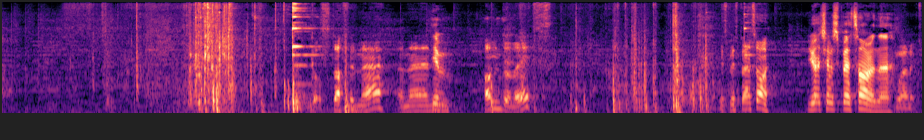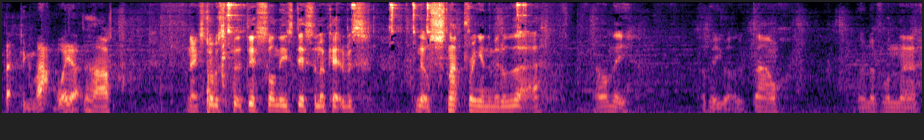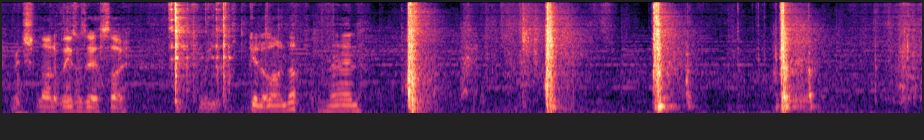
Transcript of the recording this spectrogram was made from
Got stuff in there, and then Yeah. under this, it's my spare tyre. You actually have a spare tyre in there? We weren't expecting that, were you? Ah. Next job is to put the discs on these discs are located with this little snap ring in the middle there. And on the up here you got a dowel and another one there which line up with these ones here. So we get it lined up and then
